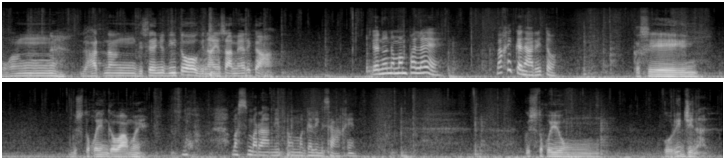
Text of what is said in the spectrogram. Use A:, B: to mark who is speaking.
A: Mukhang lahat ng disenyo dito ginaya sa Amerika.
B: Ganun naman pala eh. Bakit ka narito?
A: Kasi gusto ko yung gawa mo eh.
B: Naku, mas marami pang magaling sa akin.
A: Gusto ko yung original.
